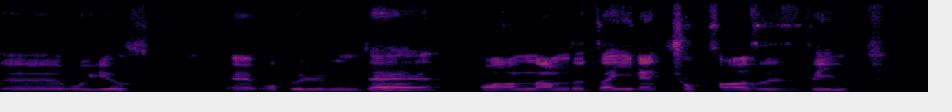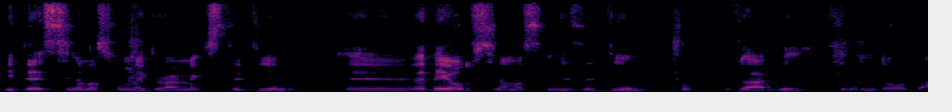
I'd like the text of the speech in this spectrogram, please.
e, o yıl e, o bölümde. O anlamda da yine çok fazla izleyip bir de sinema sonunda görmek istediğim e, ve Beyoğlu sinemasında izlediğim çok güzel bir filmdi o da.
